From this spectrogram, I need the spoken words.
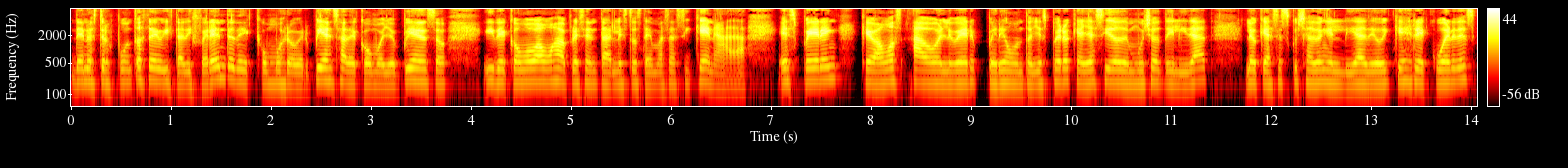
de nuestros puntos de vista diferentes, de cómo Robert piensa, de cómo yo pienso y de cómo vamos a presentarle estos temas. Así que nada, esperen que vamos a volver pronto. Yo espero que haya sido de mucha utilidad lo que has escuchado en el el día de hoy, que recuerdes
